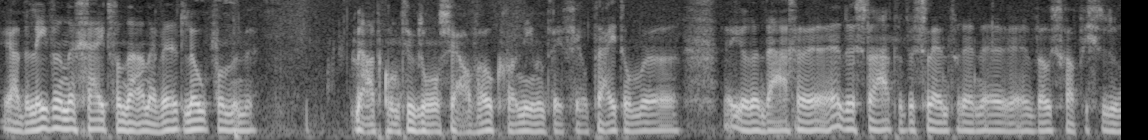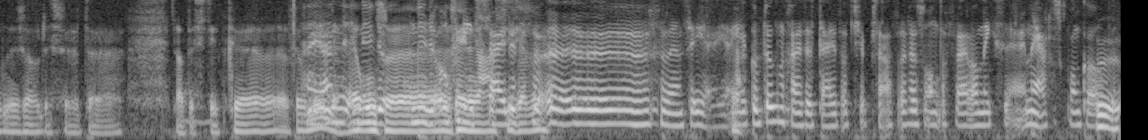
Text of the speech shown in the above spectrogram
ja, de levendigheid vandaan hebben, het loop van de... Maar het komt natuurlijk door onszelf ook. Gewoon niemand heeft veel tijd om eh uren en dagen de straten te slenteren en eh, boodschapjes te doen en zo. Dus het, eh, dat is natuurlijk eh, veel Nou ja, nu, nu onze nu de eh, generaties openingstijden hebben... eh, gewend zijn. Ja, ja. Je komt ook nog uit de tijd dat je op zaterdag en zondag vrijwel niks nergens kon kopen. Mhm.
